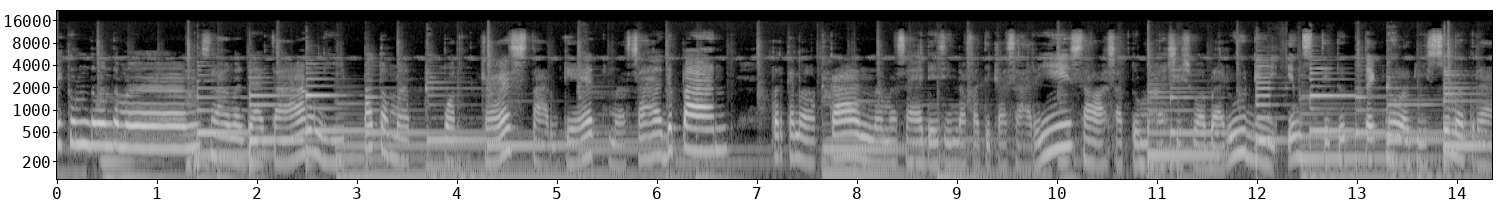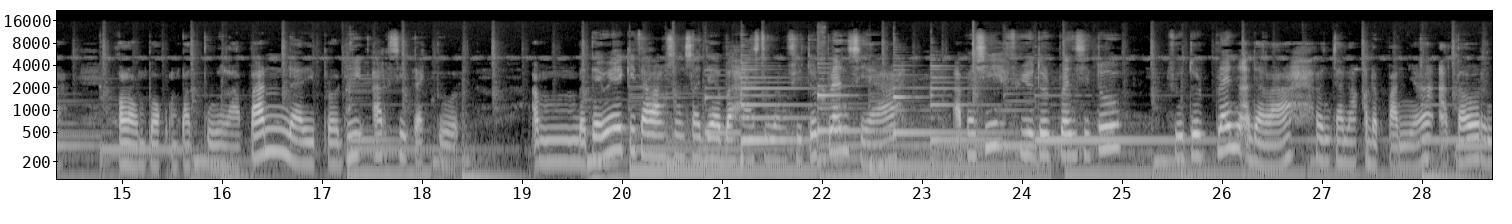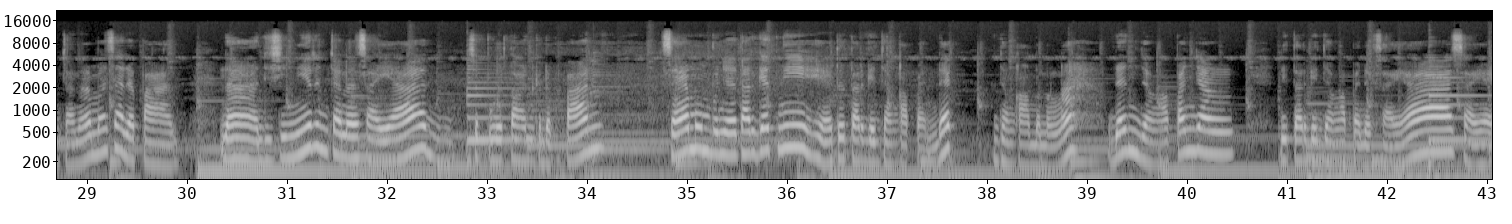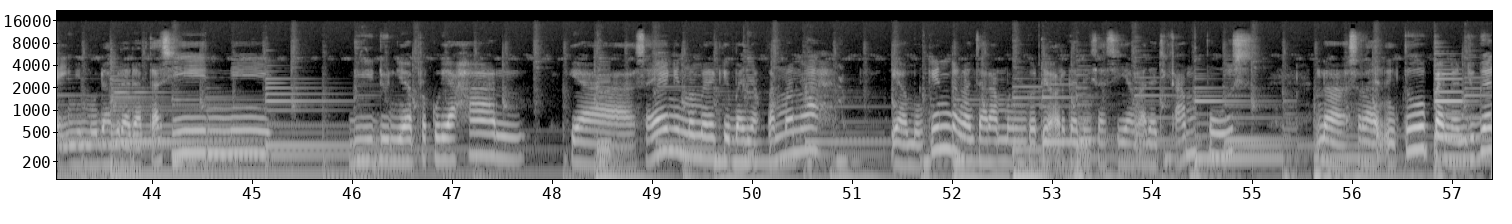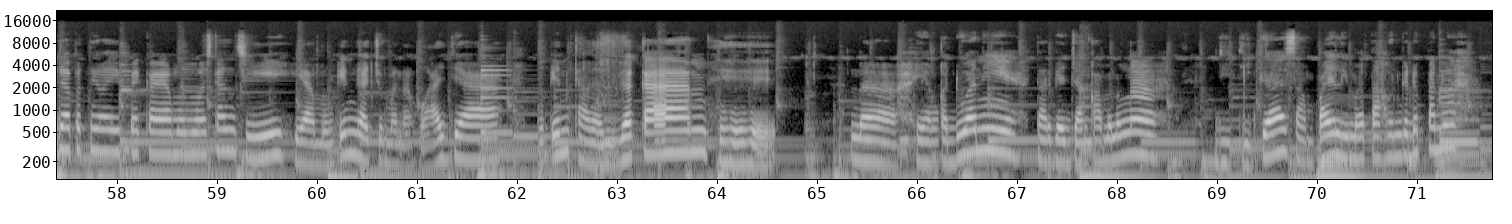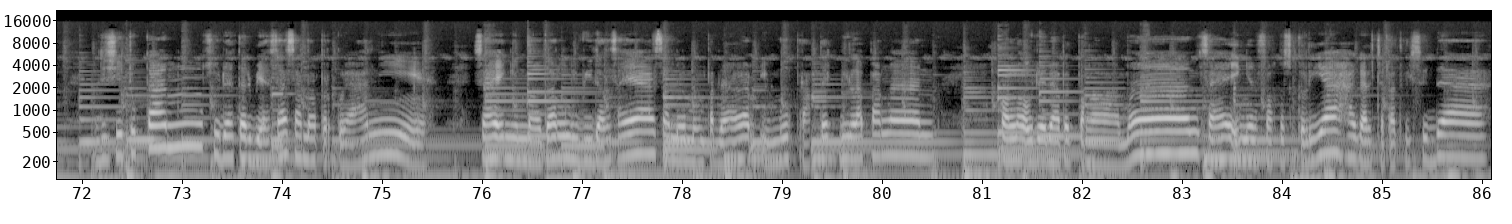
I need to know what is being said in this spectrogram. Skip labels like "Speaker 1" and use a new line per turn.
Assalamualaikum teman-teman. Selamat datang di Patomat Podcast Target Masa Depan. Perkenalkan, nama saya Desi Navatika Sari Salah satu mahasiswa baru di Institut Teknologi Sumatera Kelompok 48 dari Prodi Arsitektur. Um, BTW kita langsung saja bahas tentang future plans ya. Apa sih future plans itu? Future plan adalah rencana ke depannya atau rencana masa depan. Nah, di sini rencana saya 10 tahun ke depan saya mempunyai target nih, yaitu target jangka pendek, jangka menengah, dan jangka panjang. Di target jangka pendek saya, saya ingin mudah beradaptasi nih di dunia perkuliahan. Ya, saya ingin memiliki banyak teman lah. Ya, mungkin dengan cara mengikuti organisasi yang ada di kampus. Nah, selain itu pengen juga dapat nilai IPK yang memuaskan sih. Ya, mungkin gak cuma aku aja, Mungkin kalian juga kan? Hehehe. Nah, yang kedua nih, target jangka menengah di 3 sampai 5 tahun ke depan lah. Di situ kan sudah terbiasa sama perkuliahan nih. Saya ingin magang di bidang saya sambil memperdalam ilmu praktek di lapangan. Kalau udah dapat pengalaman, saya ingin fokus kuliah agar cepat wisuda.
